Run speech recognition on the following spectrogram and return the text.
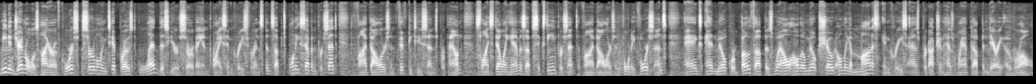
Meat in general is higher, of course. Sirloin tip roast led this year's survey in price increase, for instance, up 27% to $5.52 per pound. Sliced deli ham is up 16% to $5.44. Eggs and milk were both up as well, although milk showed only a modest increase as production has ramped up in dairy overall.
